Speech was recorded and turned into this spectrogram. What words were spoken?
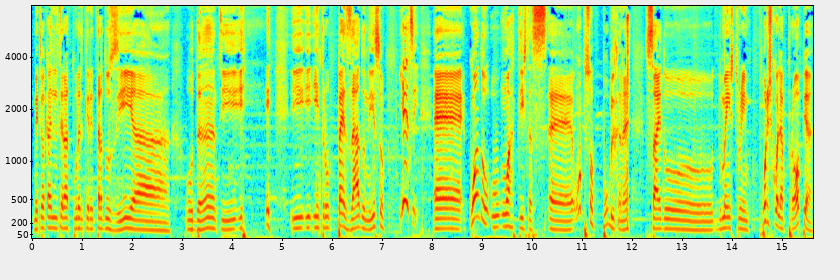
Meteu aquela literatura de que ele traduzia o Dante e, e, e, entrou pesado nisso. E assim, é, quando um artista, é, uma pessoa pública, né, sai do, do mainstream por escolha própria,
